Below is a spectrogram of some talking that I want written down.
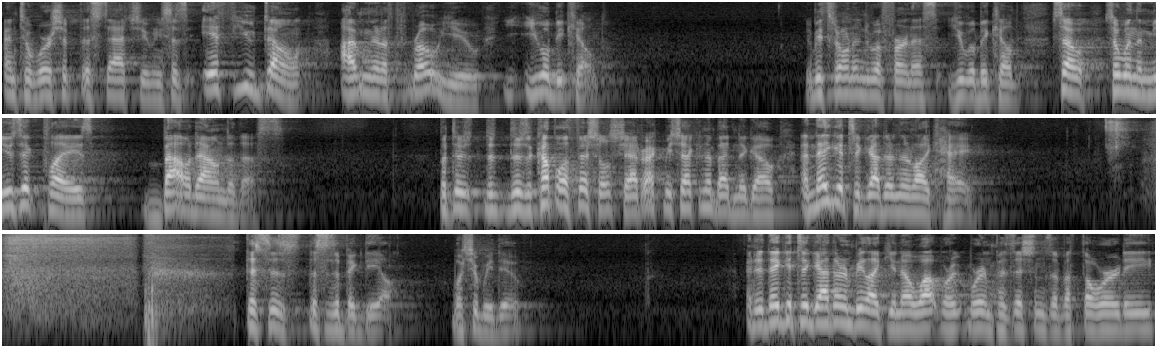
and to worship the statue. And he says, if you don't, I'm going to throw you, you will be killed. You'll be thrown into a furnace, you will be killed. So, so when the music plays, bow down to this. But there's, there's a couple officials, Shadrach, Meshach, and Abednego, and they get together and they're like, hey, this is, this is a big deal. What should we do? And did they get together and be like, you know what, we're, we're in positions of authority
